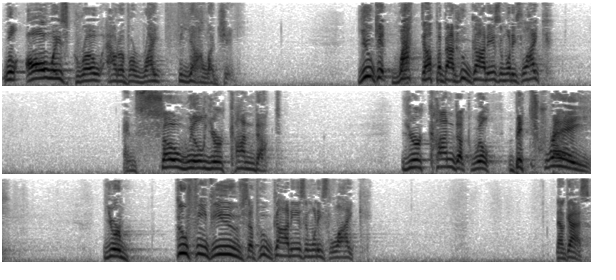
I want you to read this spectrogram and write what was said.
will always grow out of a right theology. You get whacked up about who God is and what He's like, and so will your conduct. Your conduct will betray your goofy views of who God is and what He's like. Now, guys,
